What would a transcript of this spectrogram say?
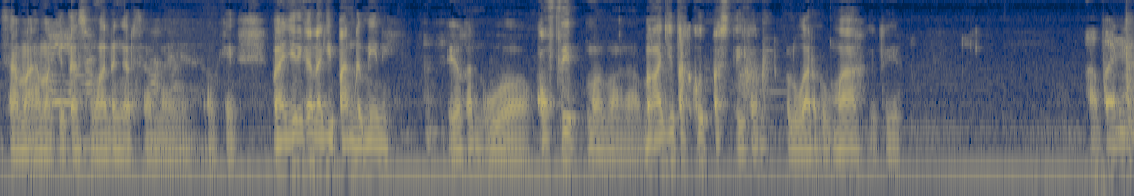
Sama sama kita semua dengar sama ya. Oke. Bang Haji ini kan lagi pandemi nih. Ya kan, wow, COVID maaf. Bang Haji takut pasti kan keluar rumah gitu ya. Apa nih?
